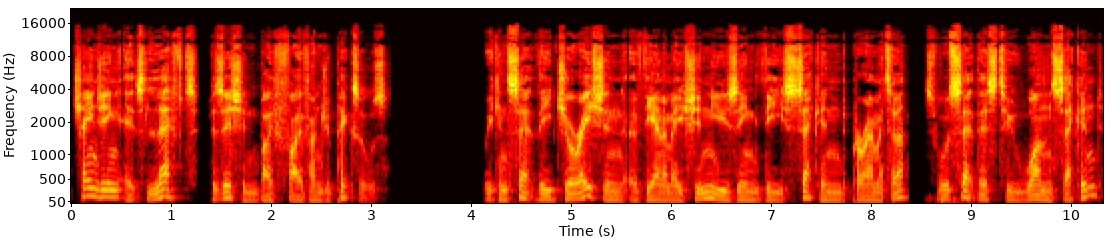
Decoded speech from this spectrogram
changing its left position by 500 pixels. We can set the duration of the animation using the second parameter. So we'll set this to one second.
